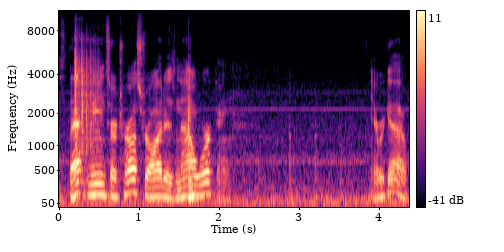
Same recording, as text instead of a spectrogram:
So that means our truss rod is now working. Here we go.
